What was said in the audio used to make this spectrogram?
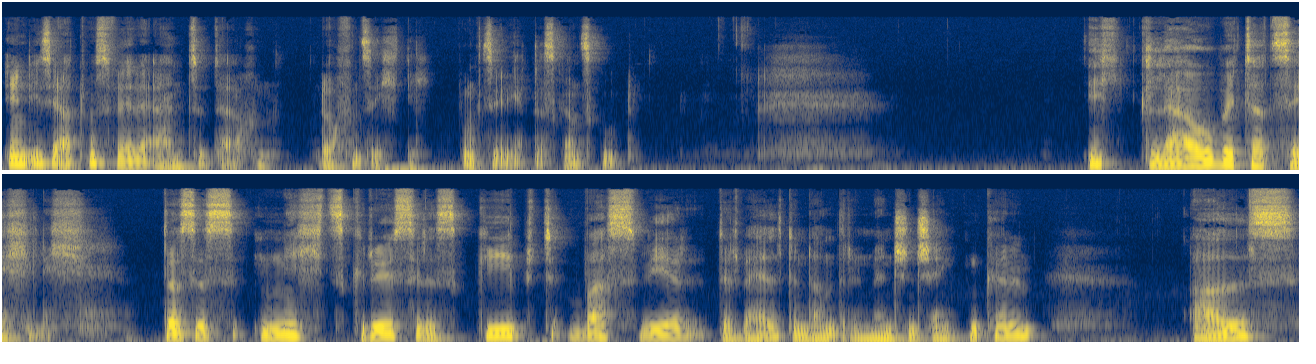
in diese Atmosphäre einzutauchen. Und offensichtlich funktioniert das ganz gut. Ich glaube tatsächlich, dass es nichts Größeres gibt, was wir der Welt und anderen Menschen schenken können, als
